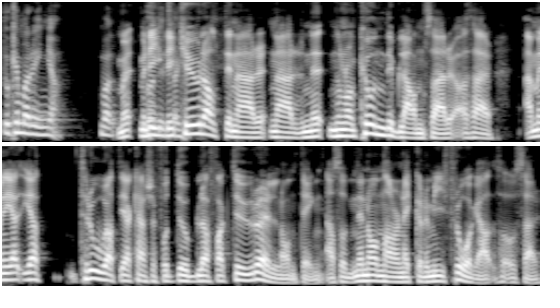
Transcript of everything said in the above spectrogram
Då kan man ringa. Man- Men, men det, är kul alltid när, när, när någon kund ibland så här, så här ja, men jag, jag tror att jag kanske får dubbla fakturor eller någonting. Alltså när någon har en ekonomifråga. Och så här.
